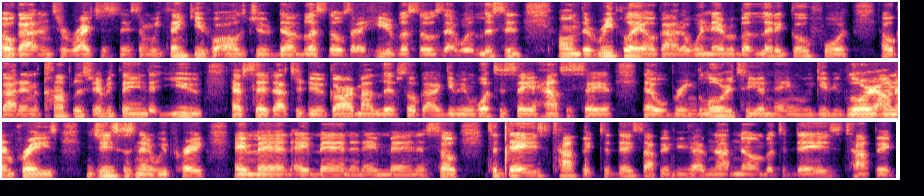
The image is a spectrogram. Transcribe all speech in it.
oh God, unto righteousness. And we thank you for all that you've done. Bless those that are here, bless those that will listen on the replay, oh God, or whenever, but let it go forth, oh God, and accomplish everything that you have set out to do. Guard my lips, oh God, give me what to say and how to say it that will bring glory to your name. We give you glory, honor, and praise. In Jesus' name we pray. Amen, amen, and amen. And so today's topic, today's topic, if you have not known, but today's topic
